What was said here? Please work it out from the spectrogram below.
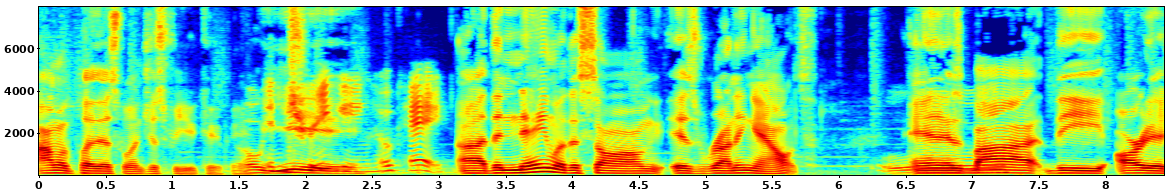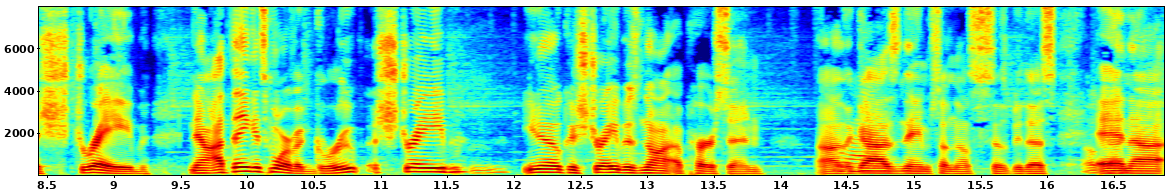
I'm gonna play this one just for you, Koopy. Oh yeah. Intriguing. Okay. Uh, the name of the song is Running Out and is Ooh. by the artist Strabe. Now, I think it's more of a group, Strabe, you know, because Strabe is not a person. Uh, The guy's name, something else sends me this. Okay. And uh,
